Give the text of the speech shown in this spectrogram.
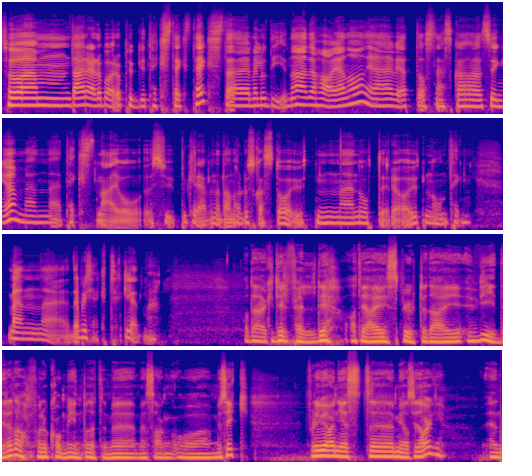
Så um, der er det bare å pugge tekst, tekst, tekst. Uh, melodiene det har jeg nå. Jeg vet åssen jeg skal synge, men uh, teksten er jo superkrevende da når du skal stå uten noter og uten noen ting. Men det blir kjekt. Gleder meg. Og det er jo ikke tilfeldig at jeg spurte deg videre da, for å komme inn på dette med, med sang og musikk. Fordi vi har en gjest eh, med oss i dag. En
